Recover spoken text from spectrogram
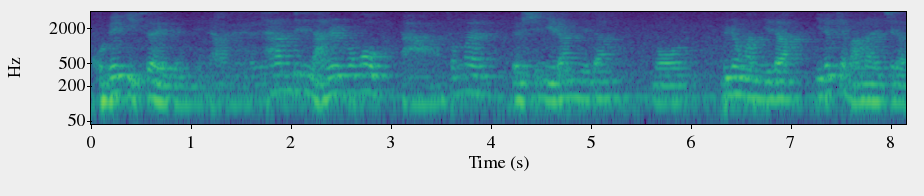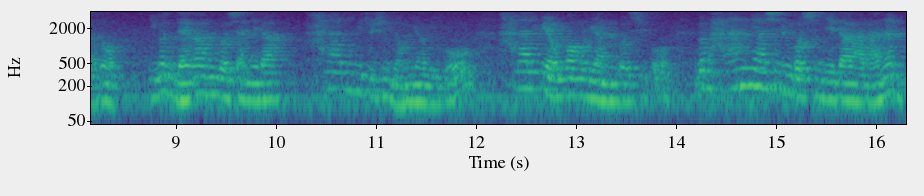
고백이 있어야 됩니다. 사람들이 나를 보고 야 정말 열심히 일합니다. 뭐 훌륭합니다. 이렇게 말할지라도 이건 내가 하는 것이 아니라 하나님이 주신 명령이고 하나님의 영광을 위하는 것이고 이건 하나님이 하시는 것입니다 라는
